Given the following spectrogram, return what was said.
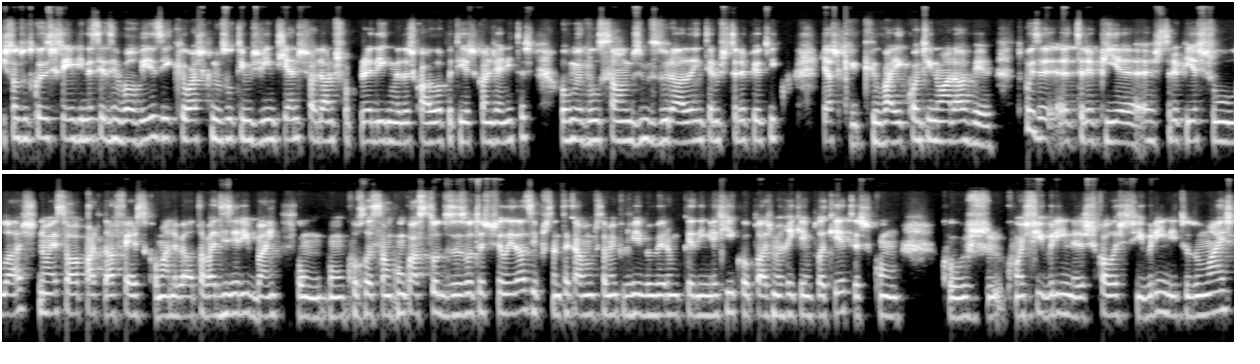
Isto são tudo coisas que têm vindo a ser desenvolvidas e que eu acho que nos últimos 20 anos, se olharmos para o paradigma das coagulopatias congénitas, houve uma evolução desmesurada em termos terapêuticos e acho que, que vai continuar a haver. Depois a, a, terapia, as terapias celulares, não é só a parte da AFERS, como a Anabela estava a dizer, e bem, com, com correlação com quase todas as outras especialidades e portanto acabamos também por vir beber um bocadinho aqui com o plasma rico em plaquetas, com, com, os, com as fibrinas, escolas de fibrina e tudo mais,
